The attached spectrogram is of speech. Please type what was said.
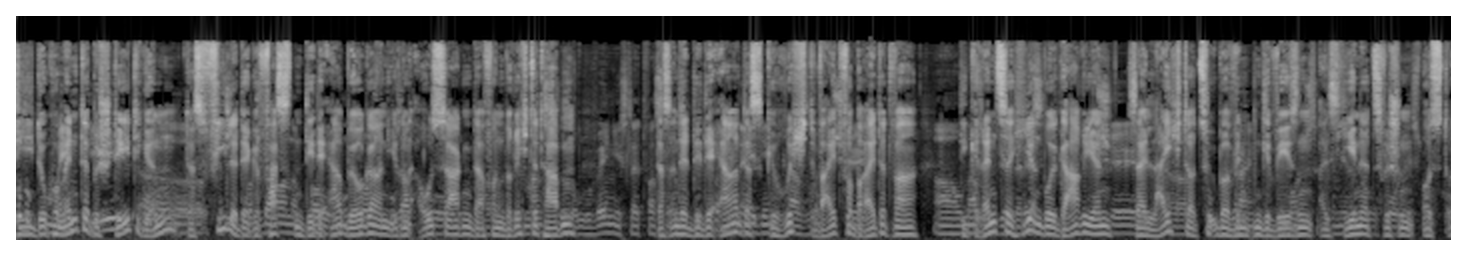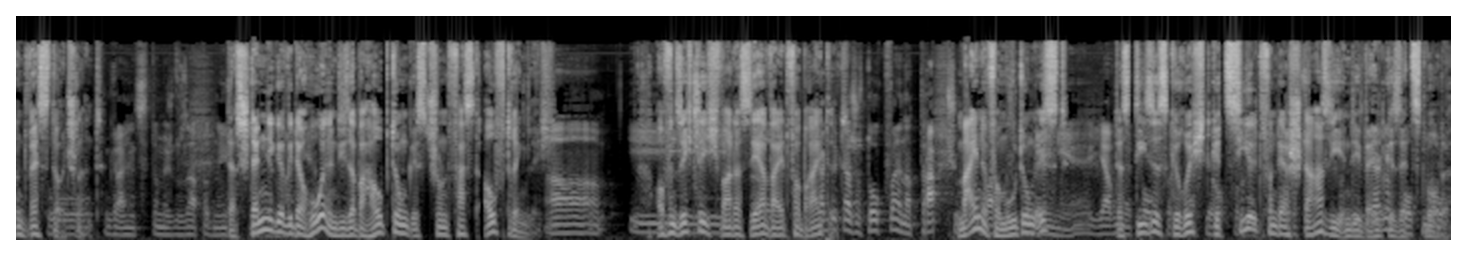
Die Dokumente bestätigen, dass viele der gefassten DDR-Bürger in ihren Aussagen davon berichtet haben, dass in der DDR das Gerücht weit verbreitet war, die Grenze hier in Bulgarien sei leichter zu überwinden gewesen als jene zwischen Ost- und Westdeutschland. Das ständige Wiederholen dieser Behauptung ist schon fast aufdringlich. Offensichtlich war das sehr weit verbreitet. Meine Vermutung ist, dass dieses Gerücht gezielt von der Stasi in die Welt gesetzt wurde.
